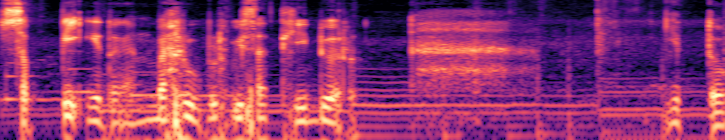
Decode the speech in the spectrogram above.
sepi gitu kan baru belum bisa tidur. Gitu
